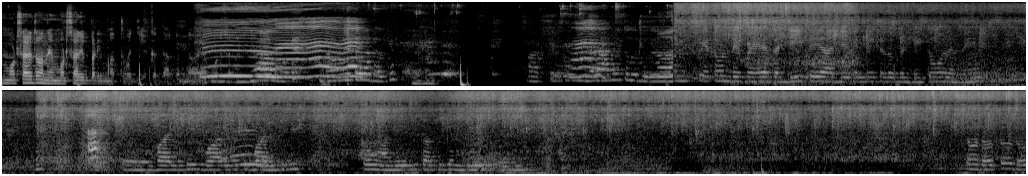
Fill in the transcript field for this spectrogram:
ਮੋਟਰਸਾਈਕਲ ਧੋਨੇ ਮੋਟਰਸਾਈਕਲ ਦੀ ਬੜੀ ਮੱਤ ਵੱਜੀ ਕਿੱਦਾਂ ਗੰਦਾ ਹੋਇਆ ਮੋਟਰਸਾਈਕਲ ਇਹ ਧੋਂਦੇ ਪਏ ਆ ਗੱਡੀ ਤੇ ਅੱਜ ਕਹਿੰਦੇ ਚਲੋ ਗੱਡੀ ਧੋ ਆ। ਤੇ ਬਾਈਕ ਵੀ ਬਾਹਰ ਵਿੱਚ ਬਾਈਕ ਵੀ ਧੋਵਾਂਗੇ ਵੀ ਕਾਫੀ ਗੰਦੀ ਹੋਈ ਪਈ ਧੋ ਦੋ ਧੋ ਦੋ।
